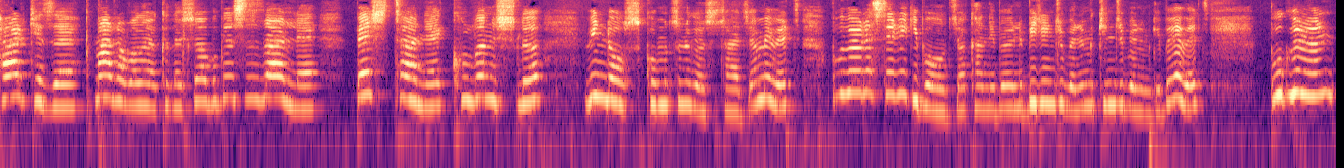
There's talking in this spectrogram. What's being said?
Herkese merhabalar arkadaşlar. Bugün sizlerle 5 tane kullanışlı Windows komutunu göstereceğim. Evet, bu böyle seri gibi olacak. Hani böyle birinci bölüm, ikinci bölüm gibi. Evet, bugünün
